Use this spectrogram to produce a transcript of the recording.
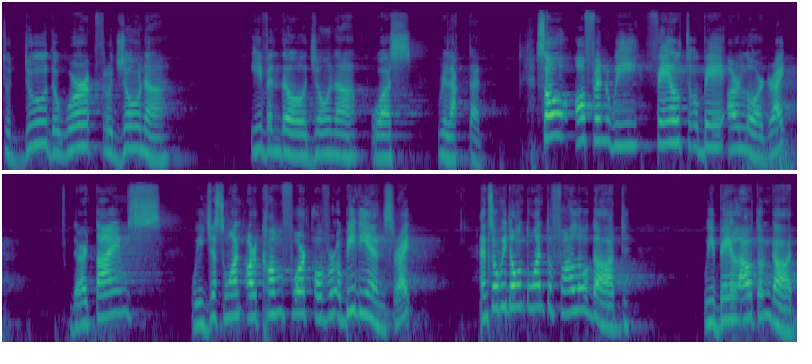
to do the work through Jonah, even though Jonah was reluctant. So often we fail to obey our Lord, right? There are times we just want our comfort over obedience, right? And so we don't want to follow God. We bail out on God.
